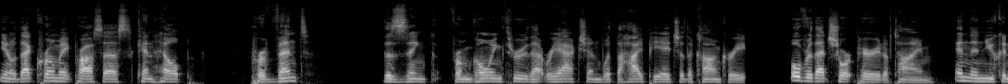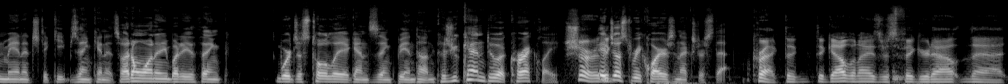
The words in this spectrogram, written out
you know, that chromate process can help prevent the zinc from going through that reaction with the high pH of the concrete over that short period of time. And then you can manage to keep zinc in it. So I don't want anybody to think we're just totally against zinc being done because you can do it correctly. Sure, It the- just requires an extra step. Correct. The the galvanizers figured out that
